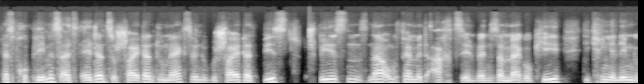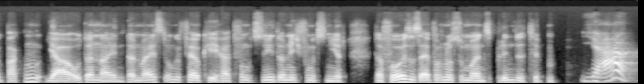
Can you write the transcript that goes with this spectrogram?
Das Problem ist, als Eltern zu scheitern, du merkst, wenn du gescheitert bist, spätestens na, ungefähr mit 18, wenn du dann merkst, okay, die kriegen ihr Leben gebacken, ja oder nein, dann weißt du ungefähr, okay, hat funktioniert oder nicht funktioniert. Davor ist es einfach nur so mal ins Blinde tippen. Ja,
